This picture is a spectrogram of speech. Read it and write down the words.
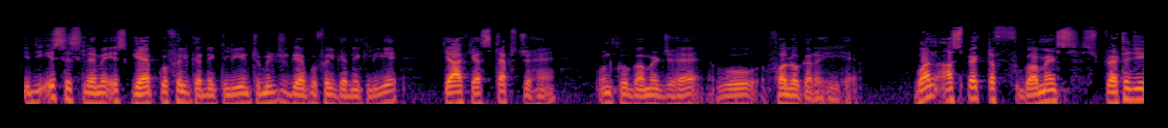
کہ جی اس سلسلے میں اس گیپ کو فل کرنے کے لیے انٹرمیڈیٹ گیپ کو فل کرنے کے لیے کیا کیا سٹیپس جو ہیں، ان کو گورنمنٹ جو ہے وہ فالو کر رہی ہے۔ One aspect of government's strategy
